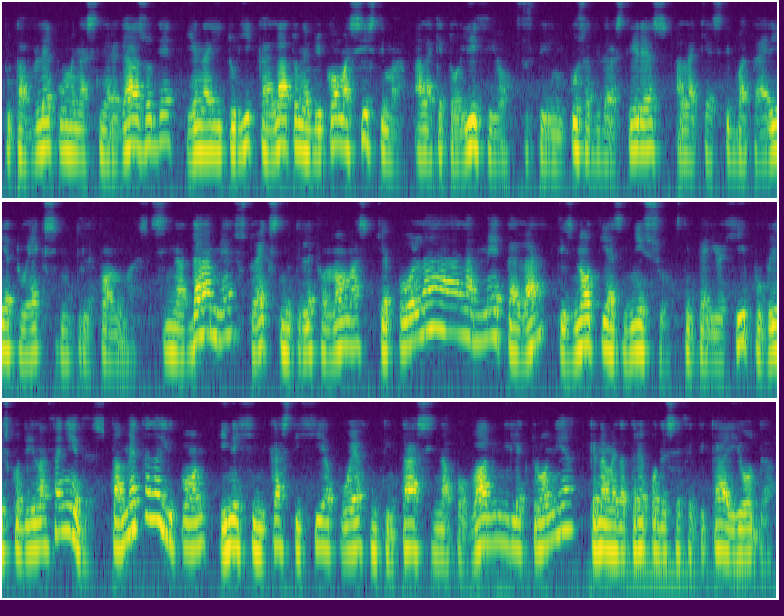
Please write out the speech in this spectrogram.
που τα βλέπουμε να συνεργάζονται για να λειτουργεί καλά το νευρικό μας σύστημα, αλλά και το λίθιο στους πυρηνικούς αντιδραστήρες, αλλά και στην μπαταρία του έξυπνου τηλεφώνου μας. Συναντάμε στο έξυπνο τηλέφωνό μας και πολλά άλλα μέταλλα της νότιας νήσου στην περιοχή που βρίσκονται οι λανθανίδες. Τα μέταλλα λοιπόν είναι χημικά στοιχεία που έχουν την τάση να αποβάλουν ηλεκτρόνια και να μετατρέπονται σε θετικά ιόντα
